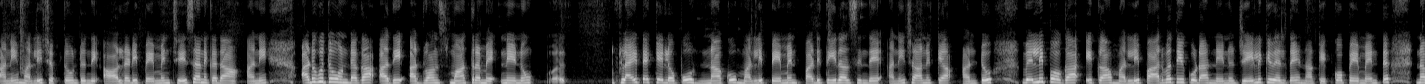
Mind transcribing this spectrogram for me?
అని మళ్ళీ చెప్తూ ఉంటుంది. ఆల్రెడీ పేమెంట్ చేశాను కదా అని అడుగుతూ ఉండగా అది అడ్వాన్స్ మాత్రమే. నేను ఫ్లైట్ ఎక్కేలోపు నాకు మళ్ళీ పేమెంట్ పడి తీరాల్సిందే అని చాణుక్య అంటూ వెళ్ళిపోగా. ఇక మళ్ళీ పార్వతి కూడా నేను జైలుకి వెళ్తే నాకు ఎక్కువ పేమెంట్ నా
